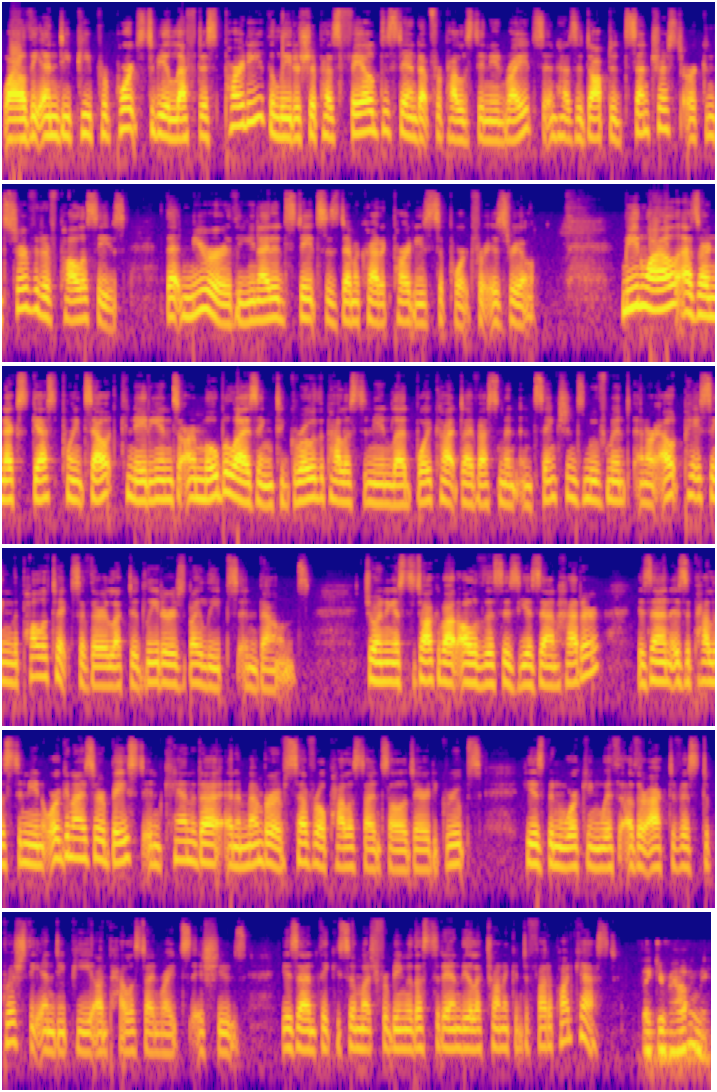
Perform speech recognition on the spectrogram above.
While the NDP purports to be a leftist party, the leadership has failed to stand up for Palestinian rights and has adopted centrist or conservative policies that mirror the United States' Democratic Party's support for Israel. Meanwhile, as our next guest points out, Canadians are mobilizing to grow the Palestinian led boycott, divestment, and sanctions movement and are outpacing the politics of their elected leaders by leaps and bounds. Joining us to talk about all of this is Yazan Khader. Yazan is a Palestinian organizer based in Canada and a member of several Palestine solidarity groups. He has been working with other activists to push the NDP on Palestine rights issues. Yazan, thank you so much for being with us today on the Electronic Intifada podcast. Thank you for having me.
